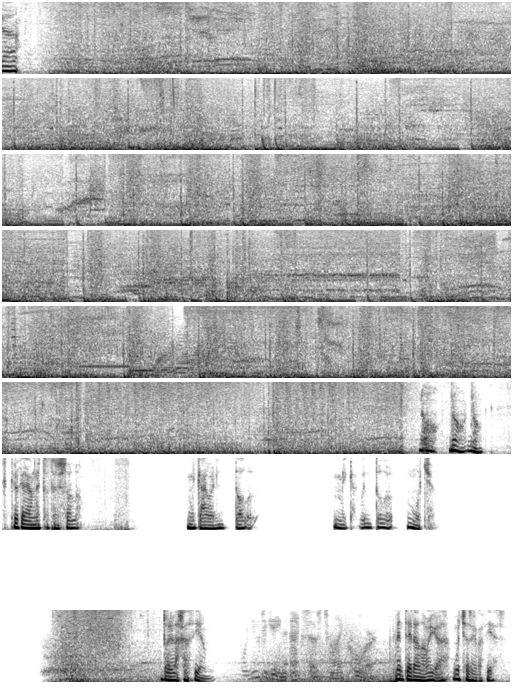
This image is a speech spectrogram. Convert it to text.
Venga. Creo que quedan estos tres solos. Me cago en todo. Me cago en todo mucho. Relajación. Me he enterado, oiga. Muchas gracias.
